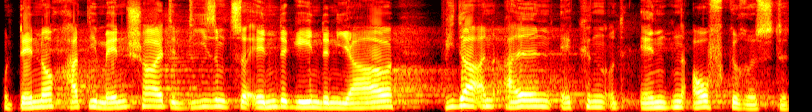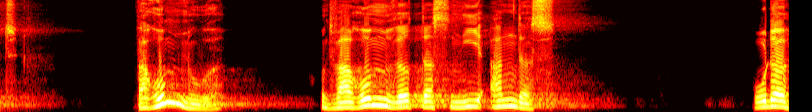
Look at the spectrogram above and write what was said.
Und dennoch hat die Menschheit in diesem zu Ende gehenden Jahr wieder an allen Ecken und Enden aufgerüstet. Warum nur? Und warum wird das nie anders? Oder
